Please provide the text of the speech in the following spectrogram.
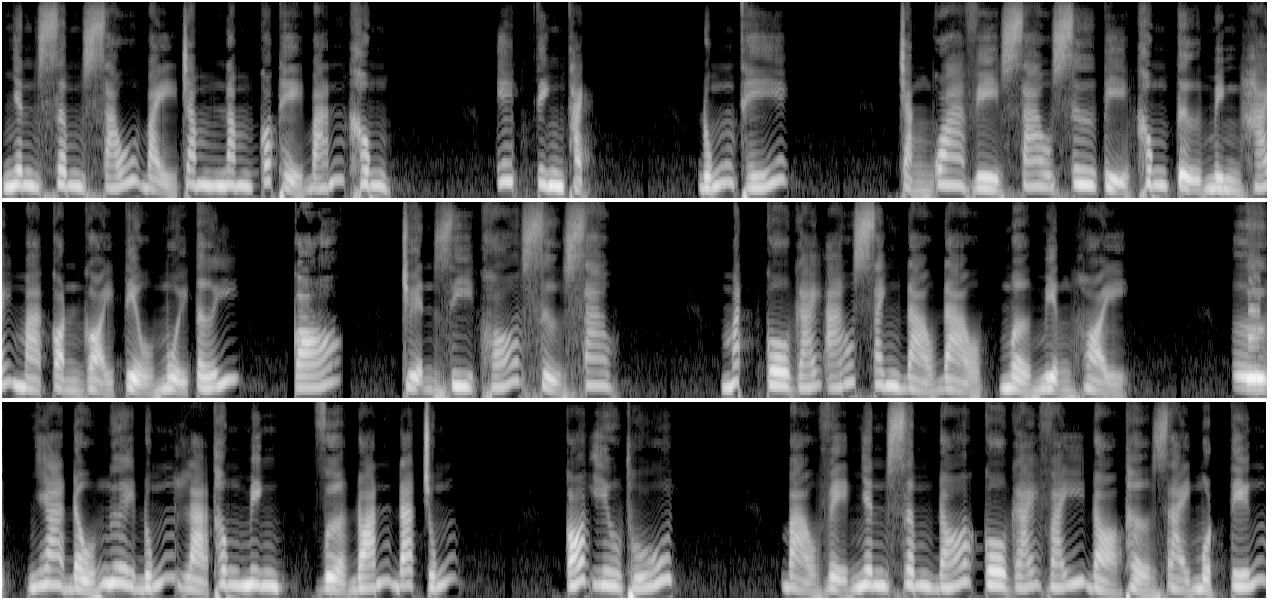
Nhân sâm sáu bảy trăm năm có thể bán không? Ít tinh thạch. Đúng thế. Chẳng qua vì sao sư tỷ không tự mình hái mà còn gọi tiểu muội tới. Có. Chuyện gì khó xử sao? Mắt cô gái áo xanh đào đào mở miệng hỏi. Ừ, nha đầu ngươi đúng là thông minh, vừa đoán đã trúng. Có yêu thú. Bảo vệ nhân sâm đó cô gái váy đỏ thở dài một tiếng,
